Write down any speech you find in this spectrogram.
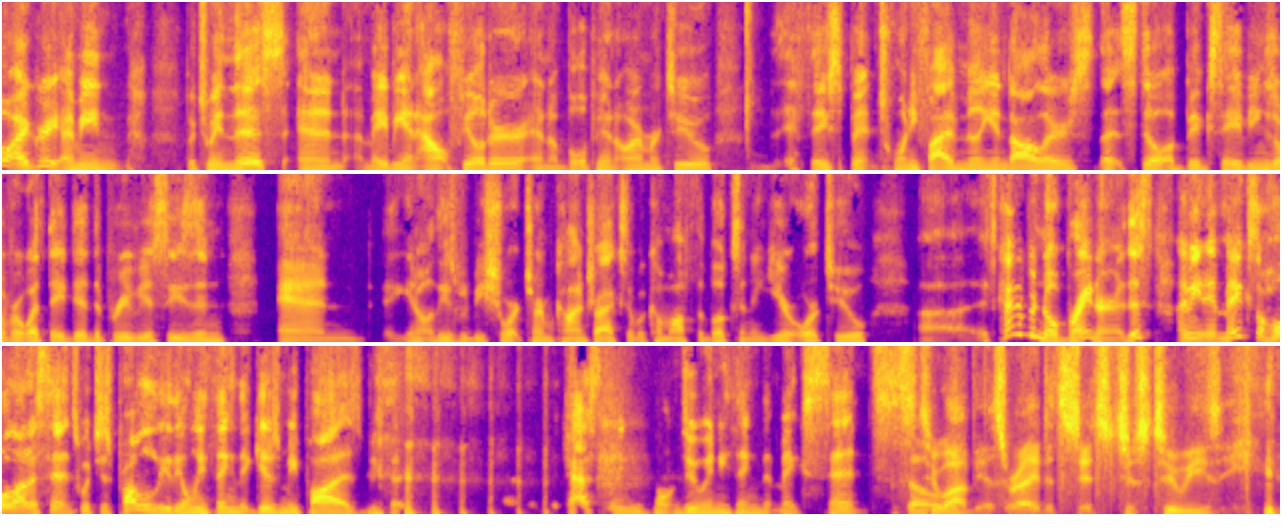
Oh, I agree. I mean, between this and maybe an outfielder and a bullpen arm or two, if they spent $25 million, that's still a big savings over what they did the previous season. And, you know, these would be short term contracts that would come off the books in a year or two. Uh, it's kind of a no brainer. This, I mean, it makes a whole lot of sense, which is probably the only thing that gives me pause because Castellini don't do anything that makes sense. It's so too obvious, right? It's it's just too easy.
